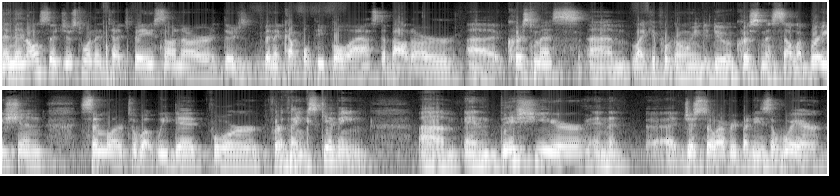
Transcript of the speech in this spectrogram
and then also just want to touch base on our. There's been a couple people asked about our uh, Christmas, um, like if we're going to do a Christmas celebration, similar to what we did for for Thanksgiving. Um, and this year, and uh, just so everybody's aware,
